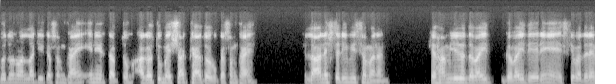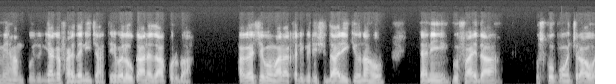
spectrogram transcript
वो दोनों अल्लाह की कसम खाएँ इन तब तुम, अगर तुम्हें शक है तो वो कसम खाएँ। लानश्तरी भी समन कि हम ये जो दवाई, गवाही दे रहे हैं, इसके बदले में हम कोई दुनिया का फ़ायदा नहीं चाहते। वलोकान ज़ाकुरबा अगरचे वो हमारा करीबी रिश्तेदारी क्यों ना हो, यानी कोई फ़ायदा उसको पहुँच रहा हो,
